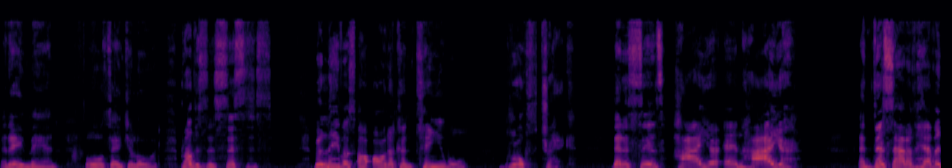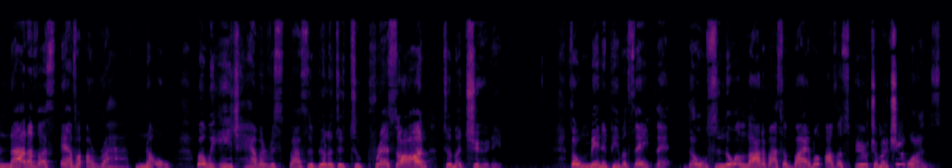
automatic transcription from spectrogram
and amen. Oh, thank you, Lord. Brothers and sisters, believers are on a continual growth track that ascends higher and higher. And this side of heaven, none of us ever arrive, no, but we each have a responsibility to press on to maturity. Though many people think that those who know a lot about the Bible are the spiritual mature ones.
